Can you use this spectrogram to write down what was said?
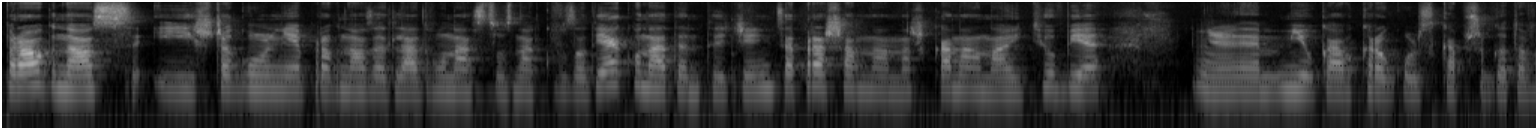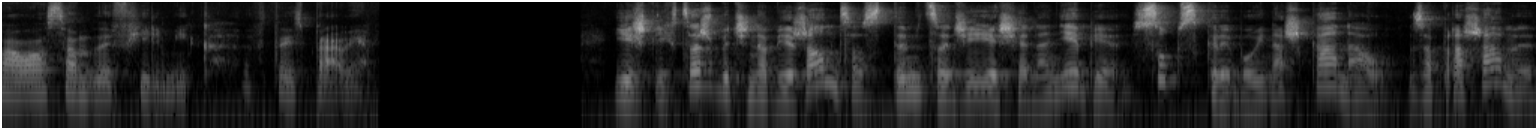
prognoz i szczególnie prognozę dla 12 znaków Zodiaku na ten tydzień zapraszam na nasz kanał na YouTubie. E, Miłka Krogulska przygotowała osobny filmik w tej sprawie. Jeśli chcesz być na bieżąco z tym, co dzieje się na niebie, subskrybuj nasz kanał. Zapraszamy!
